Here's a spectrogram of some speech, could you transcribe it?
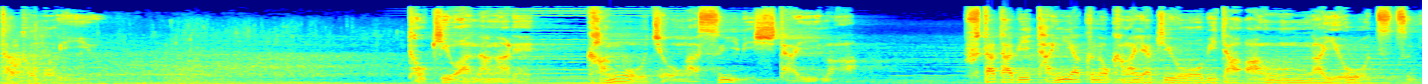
たとも言う。時は流れ漢王朝が衰微した今再び大役の輝きを帯びた暗雲が世を包み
